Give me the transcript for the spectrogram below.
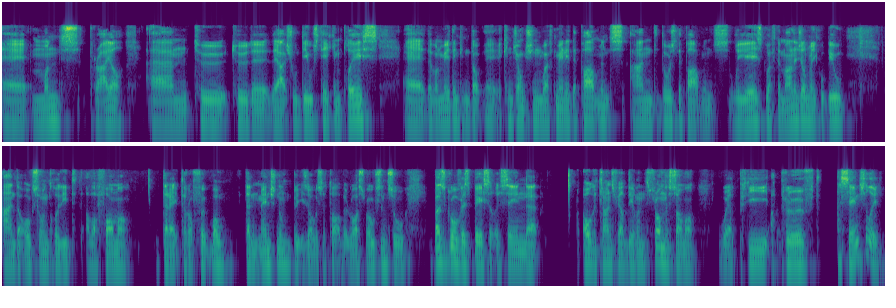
uh, months prior um, to to the the actual deals taking place. Uh, they were made in uh, conjunction with many departments, and those departments liaised with the manager, Michael Beale, and it also included our former director of football. Didn't mention him, but he's obviously talked about Ross Wilson. So Bisgrove is basically saying that all the transfer dealings from the summer were pre-approved, essentially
